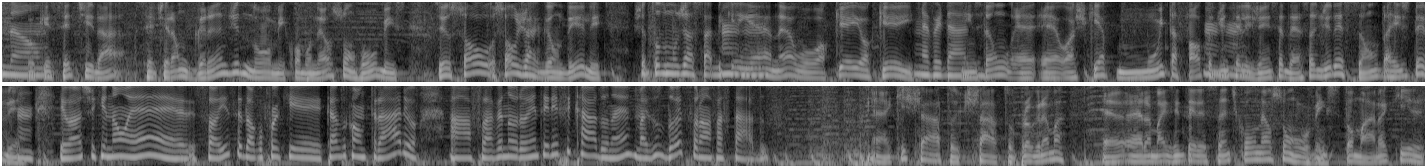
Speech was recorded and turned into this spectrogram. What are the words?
Não. Porque se tirar, se tirar um grande nome como Nelson Rubens, só, só o jargão dele, já todo mundo já sabe uhum. quem é, né? O ok, ok. É verdade. Então, é, é eu acho que é muita falta uhum. de inteligência dessa direção da Rede TV. Uhum. Eu acho que não é só isso, Hidalgo, porque caso contrário, a Flávia Noronha teria ficado, né? Mas os dois foram afastados. É, que chato, que chato. O programa é, era mais interessante com o Nelson Rubens. Tomara que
